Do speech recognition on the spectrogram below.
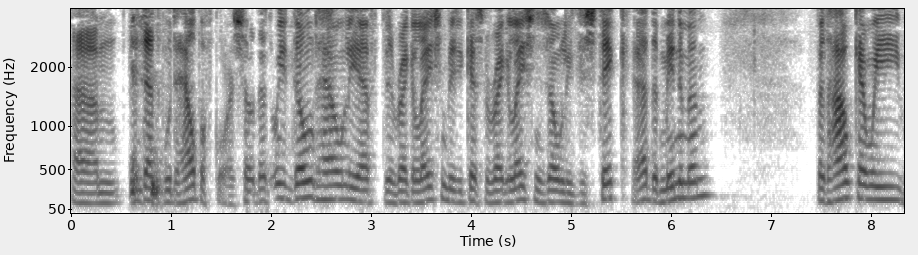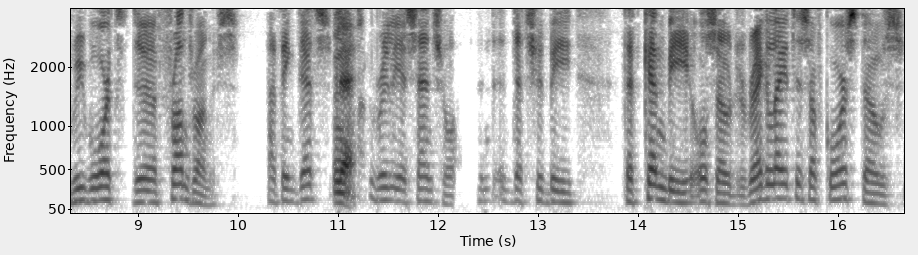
Um, and that would help, of course, so that we don't only have the regulation, because the regulation is only the stick, uh, the minimum. But how can we reward the front runners? I think that's yeah. really essential. And that should be, that can be also the regulators, of course. Those,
